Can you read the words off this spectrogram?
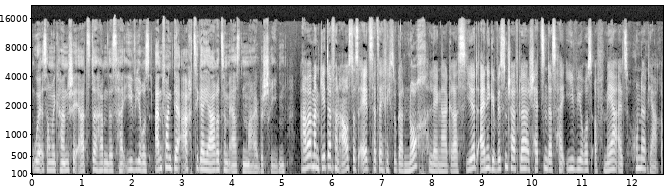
US-amerikanische Ärzte haben das HIV-Virus Anfang der 80er Jahre zum ersten Mal beschrieben. Aber man geht davon aus, dass AIDS tatsächlich sogar noch länger grassiert. Einige Wissenschaftler schätzen das HIV-Virus auf mehr als 100 Jahre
